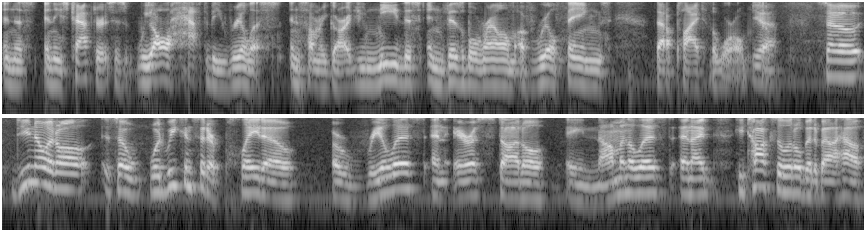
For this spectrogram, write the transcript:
in this in these chapters, is we all have to be realists in some regard. You need this invisible realm of real things that apply to the world. Yeah. So, So, do you know at all? So, would we consider Plato a realist and Aristotle a nominalist? And I he talks a little bit about how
